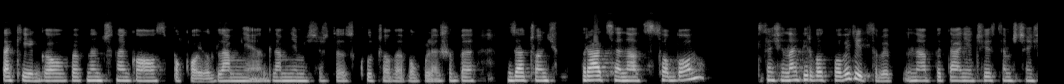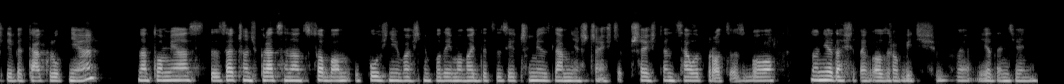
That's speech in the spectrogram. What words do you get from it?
takiego wewnętrznego spokoju. Dla mnie, dla mnie myślę, że to jest kluczowe w ogóle, żeby zacząć pracę nad sobą, w sensie najpierw odpowiedzieć sobie na pytanie, czy jestem szczęśliwy, tak lub nie, natomiast zacząć pracę nad sobą i później właśnie podejmować decyzję, czym jest dla mnie szczęście, przejść ten cały proces, bo no nie da się tego zrobić w jeden dzień.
